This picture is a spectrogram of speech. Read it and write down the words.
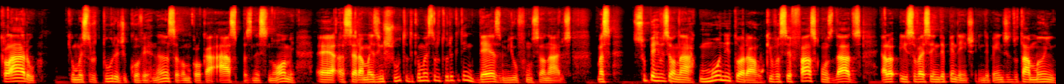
claro que uma estrutura de governança, vamos colocar aspas nesse nome, é, será mais enxuta do que uma estrutura que tem 10 mil funcionários. Mas supervisionar, monitorar o que você faz com os dados, ela, isso vai ser independente, independente do tamanho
